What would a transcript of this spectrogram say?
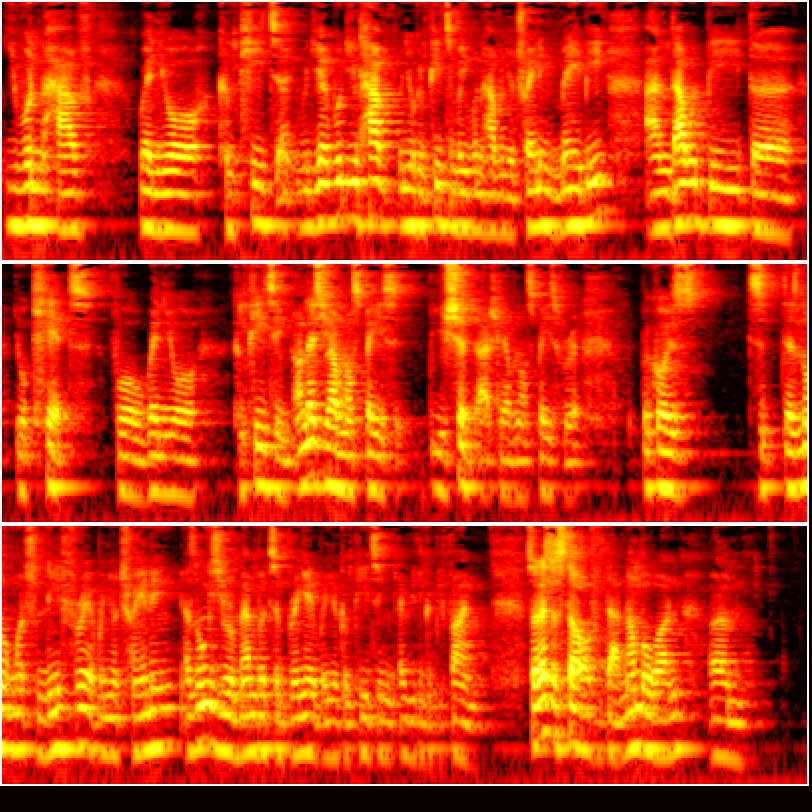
you wouldn't have when you're competing, would you, would you'd have when you're competing, but you wouldn't have when you're training, maybe, and that would be the your kit for when you're competing. Unless you have enough space, you should actually have enough space for it, because there's not much need for it when you're training. As long as you remember to bring it when you're competing, everything could be fine. So let's just start off with that. Number one, um,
